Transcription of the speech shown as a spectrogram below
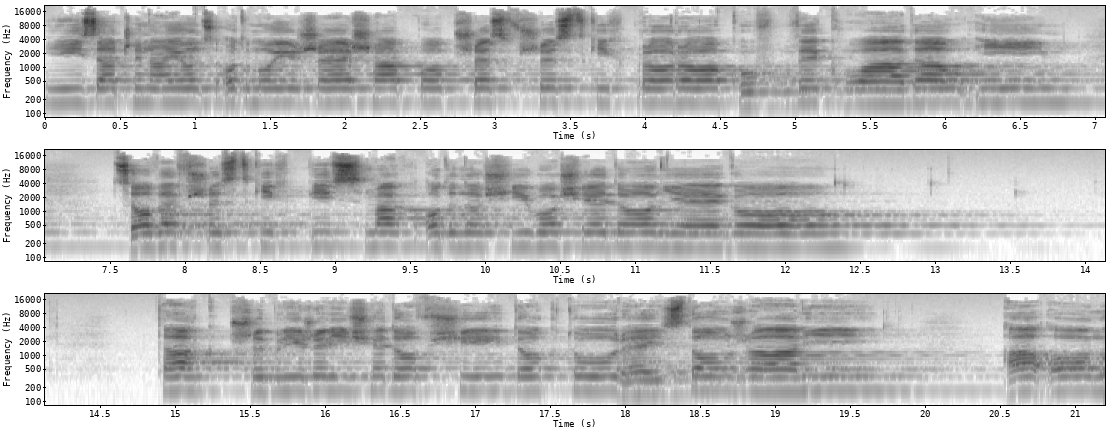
I zaczynając od Mojżesza poprzez wszystkich proroków wykładał im, co we wszystkich pismach odnosiło się do Niego. Tak przybliżyli się do wsi, do której zdążali, a on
